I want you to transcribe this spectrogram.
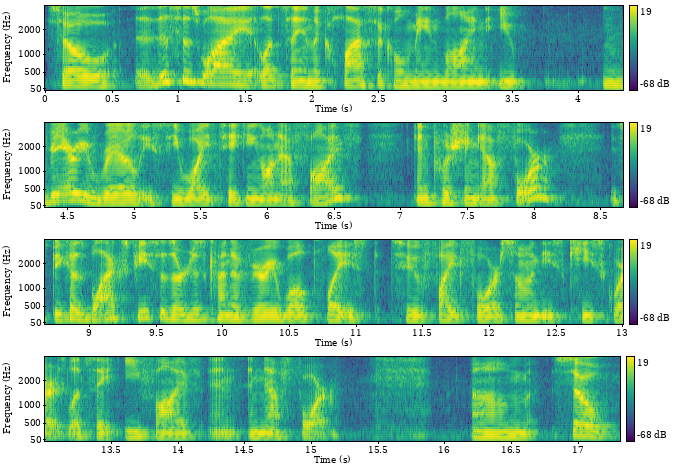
So this is why, let's say in the classical main line, you very rarely see white taking on f5 and pushing f4 it's because black's pieces are just kind of very well placed to fight for some of these key squares, let's say e5 and, and f4. Um, so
